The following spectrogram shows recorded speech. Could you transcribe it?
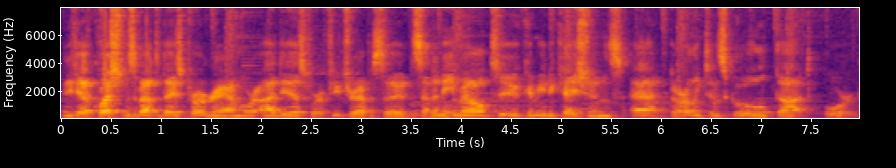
And if you have questions about today's program or ideas for a future episode, send an email to communications at darlingtonschool.org.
